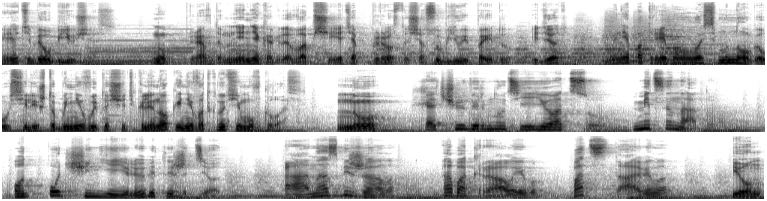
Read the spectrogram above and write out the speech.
Я тебя убью сейчас. Ну, правда, мне некогда вообще, я тебя просто сейчас убью и пойду. Идет? Мне потребовалось много усилий, чтобы не вытащить клинок и не воткнуть ему в глаз. Ну, Хочу вернуть ее отцу, меценату. Он очень ее любит и ждет. А она сбежала, обокрала его, подставила. и он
